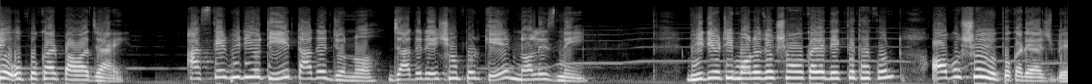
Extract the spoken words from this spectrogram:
যে উপকার পাওয়া যায়। আজকের ভিডিওটি তাদের জন্য, যাদের এই সম্পর্কে নলেজ নেই। ভিডিওটি মনোযোগ সহকারে দেখতে থাকুন, অবশ্যই উপকারে আসবে।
